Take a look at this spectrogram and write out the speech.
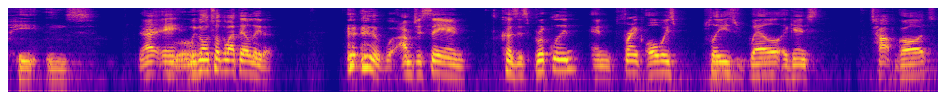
Payton's. Eh, we're gonna talk about that later. I'm just saying because it's Brooklyn and Frank always plays well against top guards.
